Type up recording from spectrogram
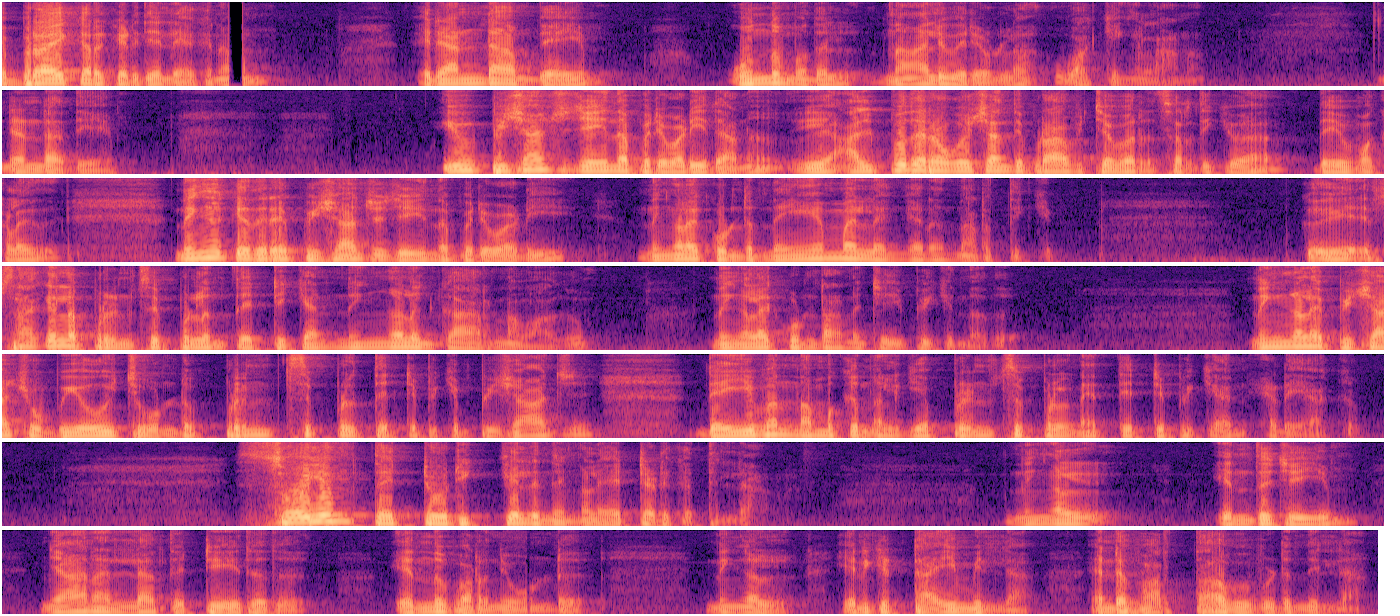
എബ്രായക്കാർക്ക് എഴുതിയ ലേഖനം രണ്ടാം അധ്യായം ഒന്ന് മുതൽ നാല് വരെയുള്ള വാക്യങ്ങളാണ്. രണ്ടാധ്യായം ഈ പിശാശ് ചെയ്യുന്ന പരിപാടി ഇതാണ്. ഈ അത്ഭുത രോഗശാന്തി പ്രാപിച്ചവർ ശ്രദ്ധിക്കുക. ദൈവമക്കളെ നിങ്ങൾക്കെതിരെ പിശാശ് ചെയ്യുന്ന പരിപാടി നിങ്ങളെക്കൊണ്ട് നിയമലംഘനം നടത്തിക്കും. സകല പ്രിൻസിപ്പിളും തെറ്റിക്കാൻ നിങ്ങളും കാരണമാകും. നിങ്ങളെക്കൊണ്ടാണ് ചെയ്യിപ്പിക്കുന്നത്. നിങ്ങളെ പിശാച്ച് ഉപയോഗിച്ചുകൊണ്ട് പ്രിൻസിപ്പിൾ തെറ്റിപ്പിക്കും. പിശാച് ദൈവം നമുക്ക് നൽകിയ പ്രിൻസിപ്പിളിനെ തെറ്റിപ്പിക്കാൻ ഇടയാക്കും. സ്വയം തെറ്റൊരിക്കലും നിങ്ങൾ ഏറ്റെടുക്കത്തില്ല. നിങ്ങൾ എന്തു ചെയ്യും? ഞാനല്ല തെറ്റ് ചെയ്തത് എന്ന് പറഞ്ഞുകൊണ്ട് നിങ്ങൾ എനിക്ക് ടൈമില്ല എന്റെ ഭർത്താവ് വിടുന്നില്ല.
